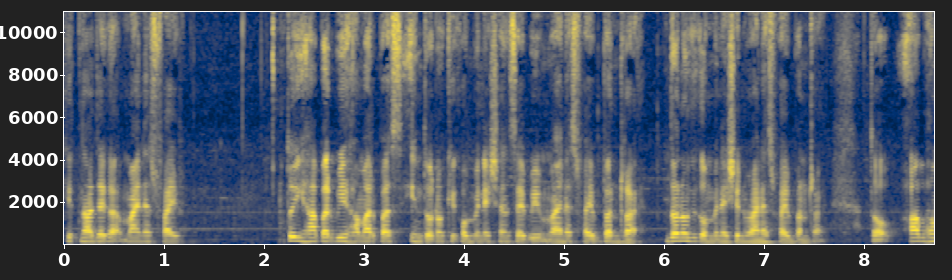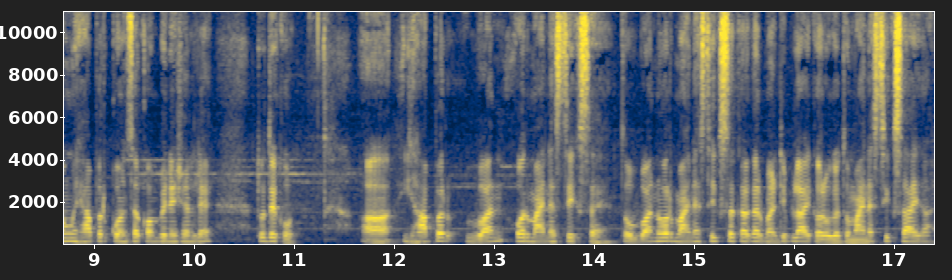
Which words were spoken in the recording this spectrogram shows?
कितना हो जाएगा माइनस फाइव तो यहाँ पर भी हमारे पास इन दोनों के कॉम्बिनेशन से भी माइनस फाइव बन रहा है। दोनों के कॉम्बिनेशन में माइनस फाइव बन रहा है। तो अब हम यहाँ पर कौन सा कॉम्बिनेशन लें? तो देखो यहाँ पर वन और माइनस सिक्स है। तो वन और माइनस सिक्स का अगर मल्टीप्लाई करोगे तो माइनस सिक्स आएगा।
